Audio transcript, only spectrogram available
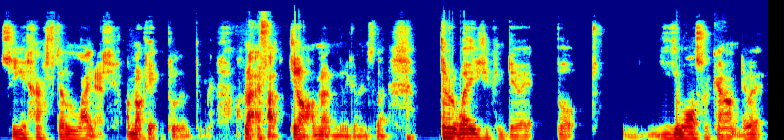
So you'd have to like, Yeah. I'm not getting, I'm not, in fact, you know, I'm not going to go into that. There are ways you can do it, but you also can't do it.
